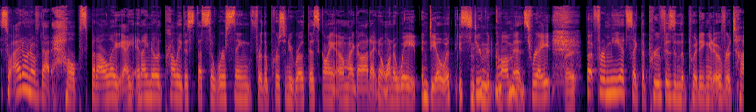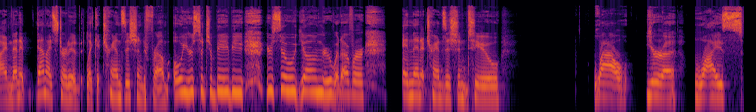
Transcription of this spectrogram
so i don't know if that helps but i'll like and i know probably this that's the worst thing for the person who wrote this going oh my god i don't want to wait and deal with these stupid comments right? right. But for me it's like the proof is in the pudding and over time then it then i started like it transitioned from oh you're such a baby you're so young or whatever and then it transitioned to wow you're a wise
